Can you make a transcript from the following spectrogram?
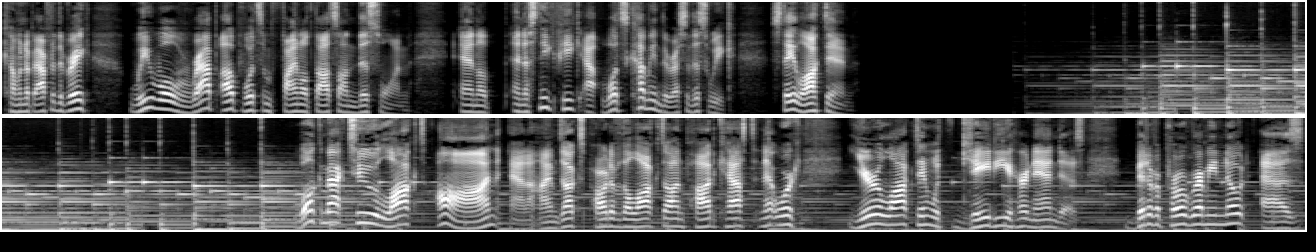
Coming up after the break, we will wrap up with some final thoughts on this one and a, and a sneak peek at what's coming the rest of this week. Stay locked in. Welcome back to Locked On Anaheim Ducks, part of the Locked On Podcast Network. You're locked in with JD Hernandez. Bit of a programming note, as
